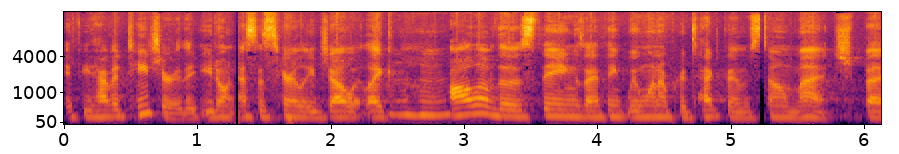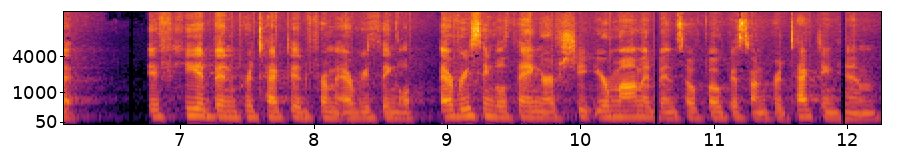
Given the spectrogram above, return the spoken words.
If you have a teacher that you don't necessarily gel with, like Mm-hmm. all of those things, I think we want to protect them so much. But if he had been protected from every single every single thing, or if she, your mom had been so focused on protecting him,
